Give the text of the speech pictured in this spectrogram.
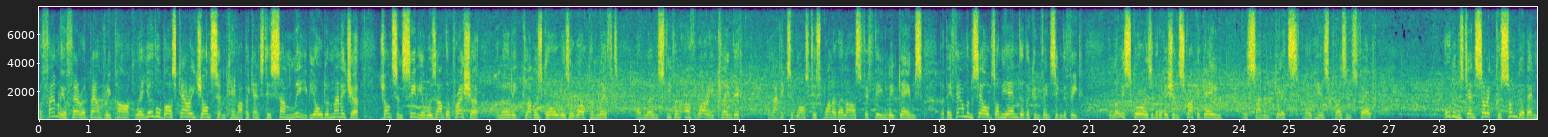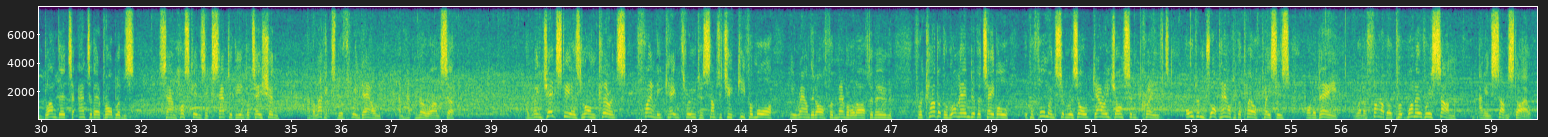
A family affair at Boundary Park where Yeovil boss Gary Johnson came up against his son Lee, the Oldham manager. Johnson Sr. was under pressure. An early Glover's goal was a welcome lift. On loan, Stephen Arthurworrey claimed it. The Latics had lost just one of their last 15 league games, but they found themselves on the end of a convincing defeat. The lowest scorers in the division struck again as Simon Gillett made his presence felt. Oldham's Genseric Kusunga then blundered to add to their problems. Sam Hoskins accepted the invitation and the Latics were three down and had no answer. And when Jed Steer's long clearance finally came through to substitute Kieffer Moore, he rounded off a memorable afternoon. For a club at the wrong end of the table, the performance and result Gary Johnson craved. Oldham drop out of the playoff places on a day when a father put one over his son and in some style.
